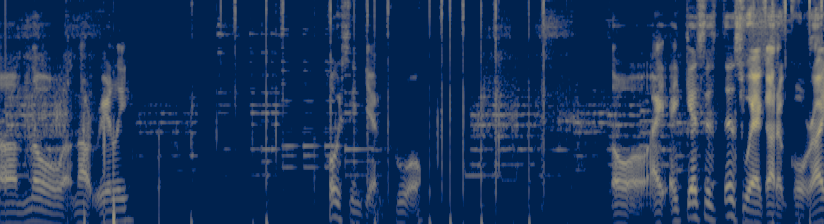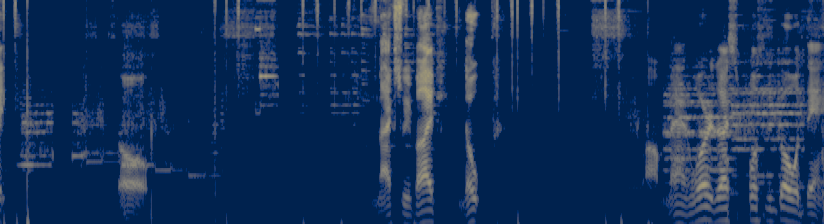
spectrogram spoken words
Um, no, not really. Poison gem, cool. So, I, I guess it's this way I gotta go, right? So... Max revive? Nope. Oh man, where do I supposed to go then?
